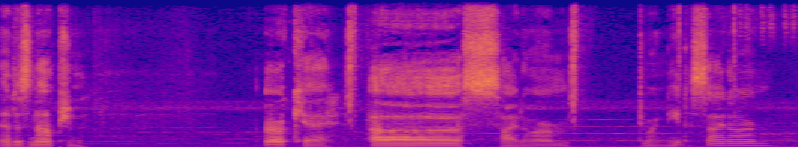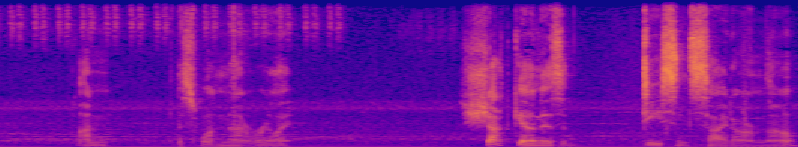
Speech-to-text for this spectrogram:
That is an option. Okay. Uh, sidearm. Do I need a sidearm? On this one? Not really. Shotgun is a decent sidearm, though.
